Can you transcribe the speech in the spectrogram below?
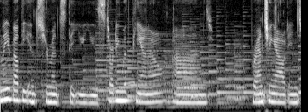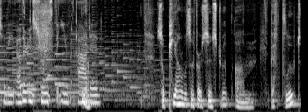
Tell me about the instruments that you use, starting with piano and branching out into the other instruments that you've added. Yeah. So piano was the first instrument. Um, the flute,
